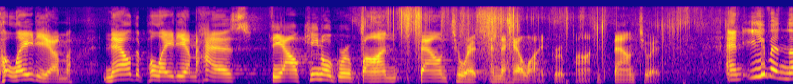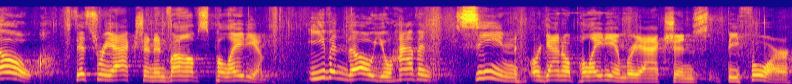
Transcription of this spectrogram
palladium. Now the palladium has the alkenyl group bond bound to it and the halide group bond bound to it. And even though this reaction involves palladium, even though you haven't seen organopalladium reactions before,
